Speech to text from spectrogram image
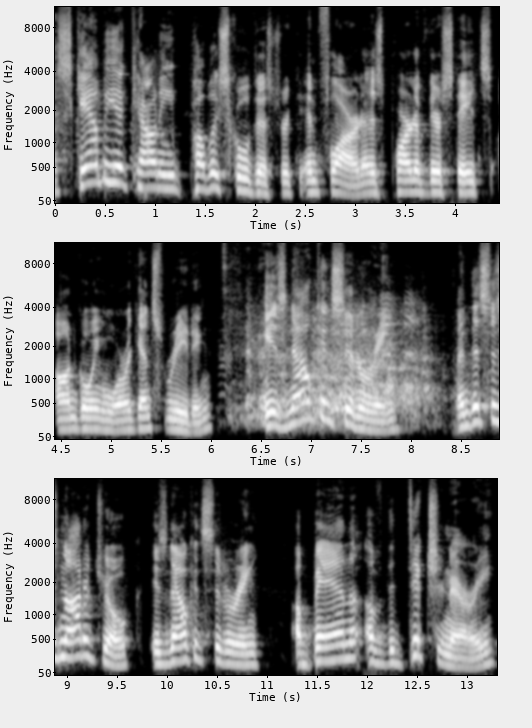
Scambia County Public School District in Florida, as part of their state's ongoing war against reading, is now considering, and this is not a joke, is now considering a ban of the dictionary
